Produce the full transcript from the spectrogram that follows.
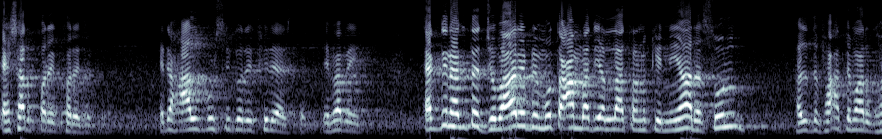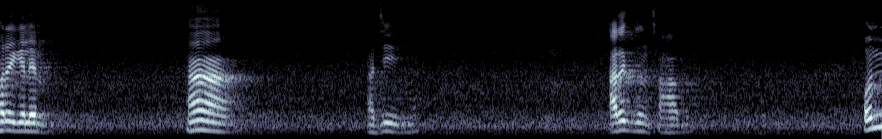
এসার পরে ঘরে যেতেন। এটা হাল পুরসি করে ফিরে আসতেন। এভাবে একদিন হজরত জুবাইর ইবনে মুতাম রাদি আল্লাহ তালকে নিয়া রসুল হজরত ফাতেমার ঘরে গেলেন। হ্যাঁ আজীব আরেকজন সাহাবি, অন্য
